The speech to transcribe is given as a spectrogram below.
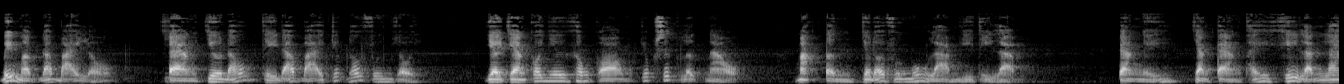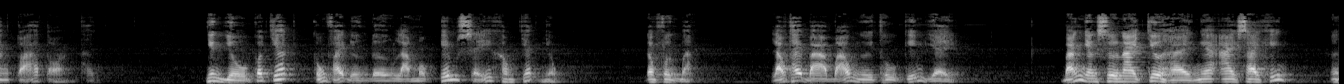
Bí mật đã bại lộ. Chàng chưa đấu thì đã bại trước đối phương rồi. Giờ chàng coi như không còn một chút sức lực nào. Mặc tình cho đối phương muốn làm gì thì làm. Chàng nghĩ chàng càng thấy khí lạnh lan tỏa toàn thân. Nhưng dù có chết cũng phải đường đường là một kiếm sĩ không chết nhục. Đông Phương Bạch, lão thái bà bảo ngươi thu kiếm về. Bản nhân xưa nay chưa hề nghe ai sai khiến.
